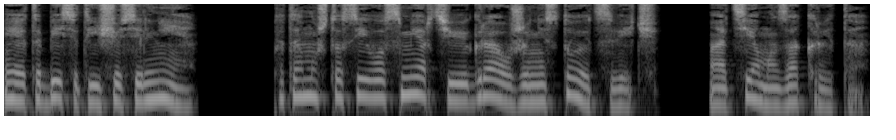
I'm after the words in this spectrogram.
И это бесит еще сильнее, потому что с его смертью игра уже не стоит свеч а тема закрыта.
